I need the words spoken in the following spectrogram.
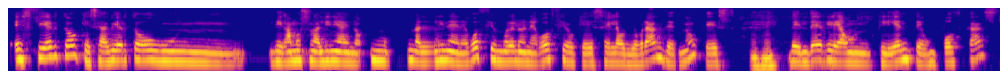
Es cierto que se ha abierto un, digamos, una línea, de una línea de negocio, un modelo de negocio que es el audio branded, ¿no? que es venderle a un cliente un podcast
